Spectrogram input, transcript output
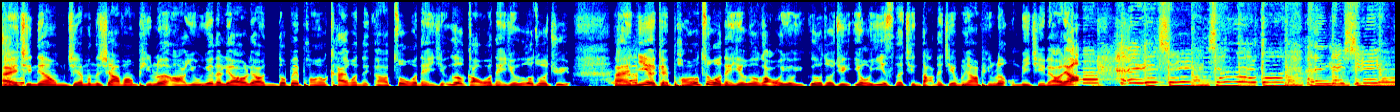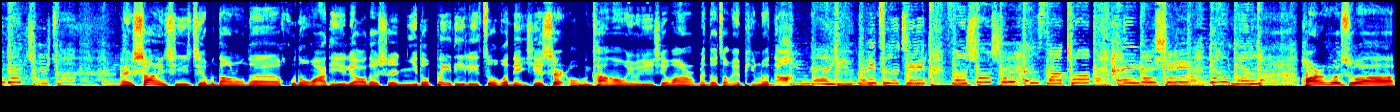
哎，今天我们节目的下方评论啊，踊跃的聊一聊，你都被朋友开过哪啊做过哪些恶搞过哪些恶作剧？哎，你也给朋友做过哪些恶搞过有一个恶作剧有意思的，请打在节目下评论，我们一起聊聊。哎，上一期节目当中的互动话题聊的是你都背地里做过哪些事儿？我们看看有一些网友们都怎么评论的啊。华人哥说，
